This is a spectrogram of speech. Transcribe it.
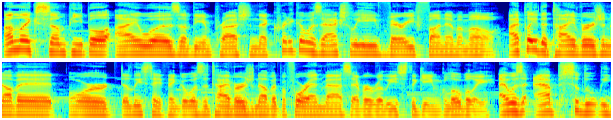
Unlike some people, I was of the impression that Kritika was actually a very fun MMO. I played the Thai version of it, or at least I think it was the Thai version of it before En Masse ever released the game globally. I was absolutely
